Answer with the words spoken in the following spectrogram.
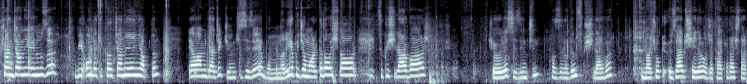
Şu an canlı yayınımızı bir 10 dakikalık canlı yayın yaptım. Devamı gelecek çünkü size bunları yapacağım arkadaşlar. Squishy'ler var. Şöyle sizin için hazırladığım squishy'ler var. Bunlar çok özel bir şeyler olacak arkadaşlar.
